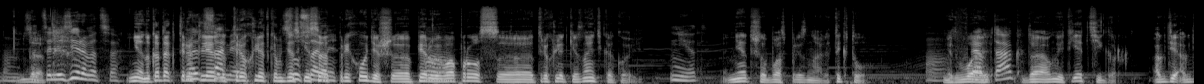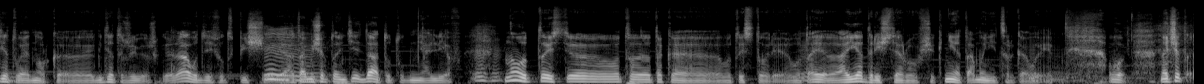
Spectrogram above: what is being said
нам Да. социализироваться. Не, ну когда к трехлет- трехлеткам в детский сад приходишь, первый А. вопрос э, трехлетки знаете какой? Нет. Нет, чтобы вас признали. Ты кто? А, Говорит, Прям «Ва- так? Да, он говорит, я тигр. А где, а где твоя норка? Э, Где ты живешь? Говорит, а вот здесь вот в пещере. А там еще кто-нибудь есть? Да, тут у меня лев. Мгм. Ну, то есть, э, вот э, такая вот история. Вот, а, я- а я дрессировщик. Нет, а мы не цирковые. Вот. Значит,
